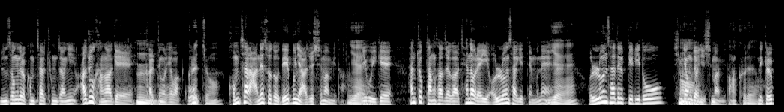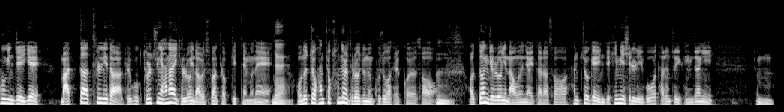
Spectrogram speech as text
윤석열 검찰총장이 아주 강하게 음. 갈등을 해왔고 그랬죠. 검찰 안에서도 내분이 아주 심합니다. 예. 그리고 이게 한쪽 당사자가 채널 A 언론사이기 때문에 예. 언론사들끼리도 신경전이 어. 심합니다. 아, 그래요. 근데 결국 이제 이게 맞다 틀리다 결국 둘 중에 하나의 결론이 나올 수밖에 없기 때문에 네. 어느 쪽 한쪽 손을 들어주는 구조가 될 거여서 음. 어떤 결론이 나오느냐에 따라서 한쪽에 이제 힘이 실리고 다른 쪽이 굉장히 좀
